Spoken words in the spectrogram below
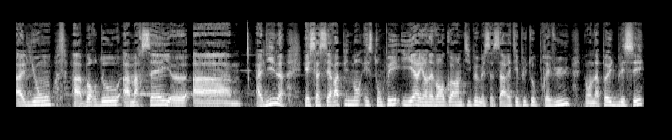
à Lyon, à Bordeaux, à Marseille, à, Lille. Et ça s'est rapidement estompé. Hier, il y en avait encore un petit peu, mais ça s'est arrêté plus tôt que prévu. On n'a pas eu de blessés.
